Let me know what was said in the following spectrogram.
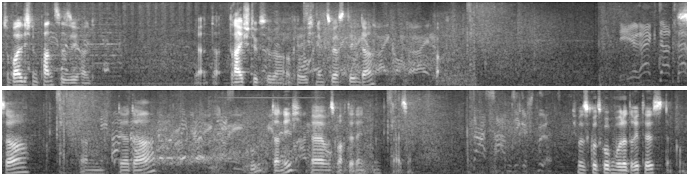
Sobald ich einen Panzer sehe halt. Ja, da, drei Stück sogar. Okay, ich nehme zuerst den da. Fuck. Direkt da So. Dann der da. Gut, dann nicht. Äh, was macht der da hinten? Da ist er. Das. Ich muss kurz gucken, wo der dritte ist. Der kommt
